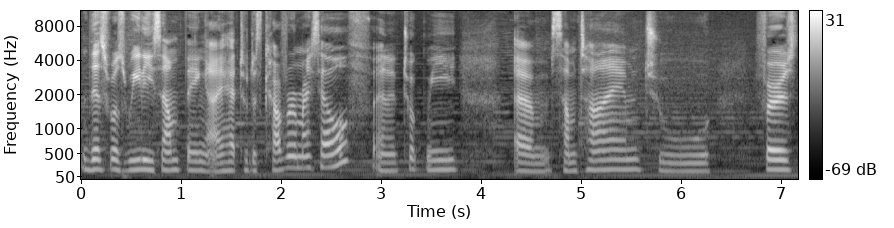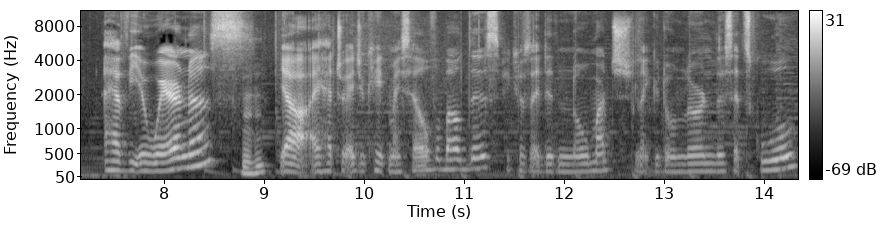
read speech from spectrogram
this was really something I had to discover myself, and it took me um, some time to first have the awareness. Yeah, I had to educate myself about this because I didn't know much. Like, you don't learn this at school,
